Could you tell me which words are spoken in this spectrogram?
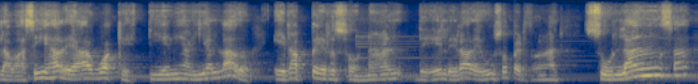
la vasija de agua que tiene ahí al lado. Era personal de él, era de uso personal. Su lanza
